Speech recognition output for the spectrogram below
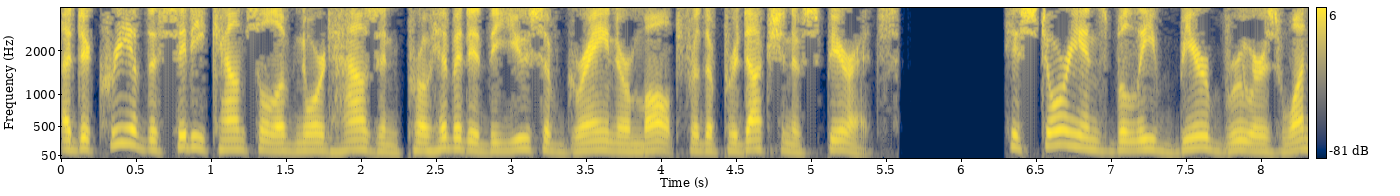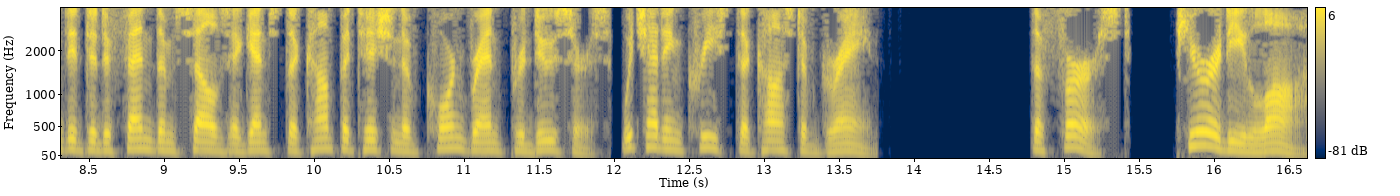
A decree of the City Council of Nordhausen prohibited the use of grain or malt for the production of spirits. Historians believe beer brewers wanted to defend themselves against the competition of Kornbrand producers, which had increased the cost of grain. The first purity law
